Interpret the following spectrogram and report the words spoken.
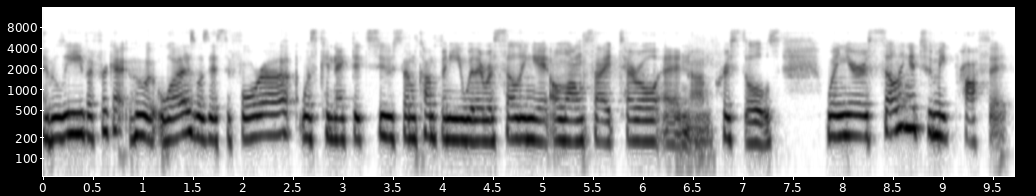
I believe I forget who it was. Was it Sephora? Was connected to some company where they were selling it alongside tarot and um, crystals. When you're selling it to make profit,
